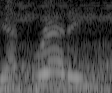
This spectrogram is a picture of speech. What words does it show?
Get ready.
